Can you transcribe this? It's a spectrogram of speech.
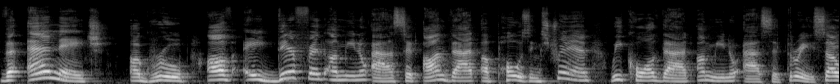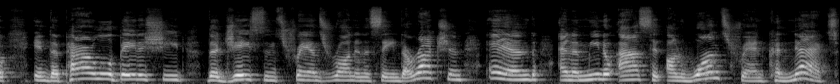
the NH a group of a different amino acid on that opposing strand, we call that amino acid 3. So in the parallel beta sheet, the adjacent strands run in the same direction and an amino acid on one strand connects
